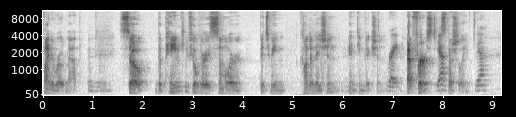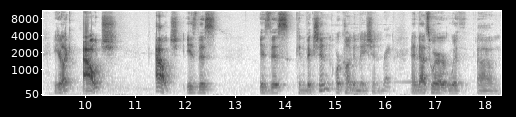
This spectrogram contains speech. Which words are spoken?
find a roadmap. So the pain can feel very similar between condemnation and conviction. Right. At first, Yeah. especially. Yeah. You're like, ouch, ouch. Is this is this conviction or condemnation? Right. And that's where with um,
